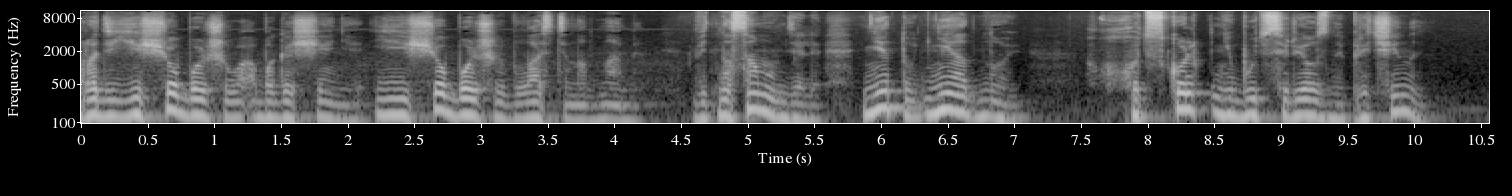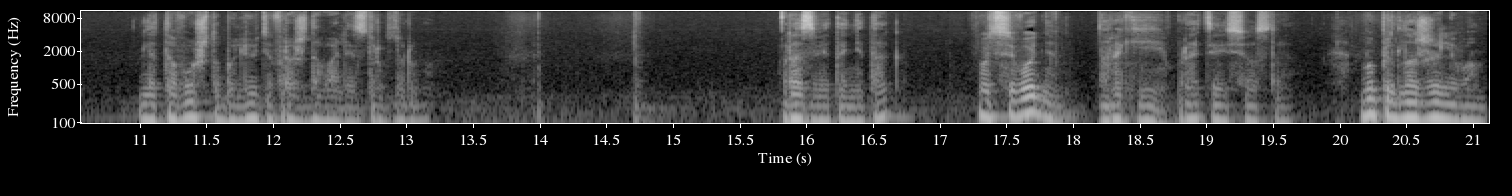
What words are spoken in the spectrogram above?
ради еще большего обогащения и еще большей власти над нами. Ведь на самом деле нету ни одной, хоть сколько-нибудь серьезной причины для того, чтобы люди враждовали с друг с другом. Разве это не так? Вот сегодня, дорогие братья и сестры, мы предложили вам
